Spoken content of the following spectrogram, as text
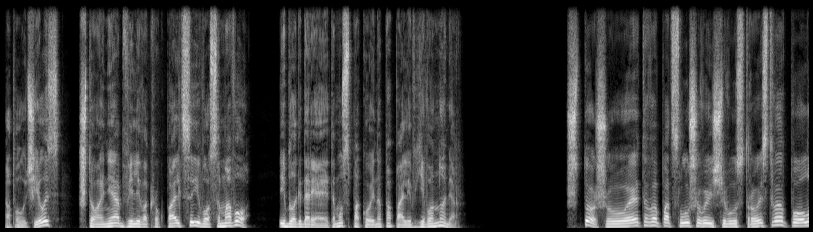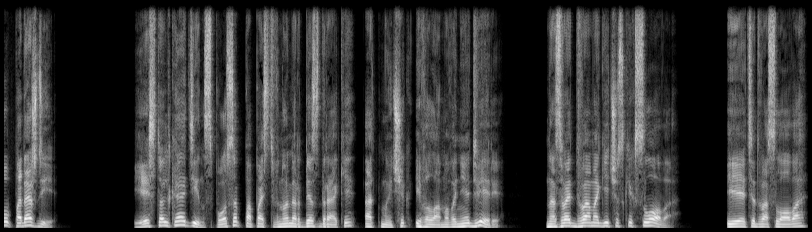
А получилось, что они обвели вокруг пальца его самого и благодаря этому спокойно попали в его номер. Что ж, у этого подслушивающего устройства полу... Подожди! Есть только один способ попасть в номер без драки, отмычек и выламывания двери. Назвать два магических слова. И эти два слова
